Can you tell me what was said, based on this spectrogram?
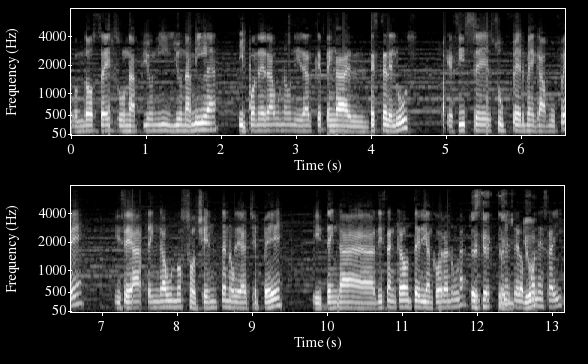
con dos sets, una Peony y una Mila, y poner a una unidad que tenga el este de luz, para que sí se super mega buffé y sea, tenga unos 80 no de HP y tenga Distant Counter y Ancora Nura. Es que Simplemente lo yo, pones ahí.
